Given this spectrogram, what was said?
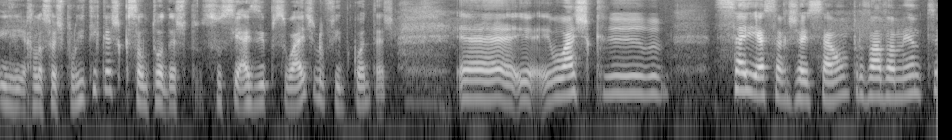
e relações políticas, que são todas sociais e pessoais, no fim de contas. Eh, eu acho que sem essa rejeição, provavelmente,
